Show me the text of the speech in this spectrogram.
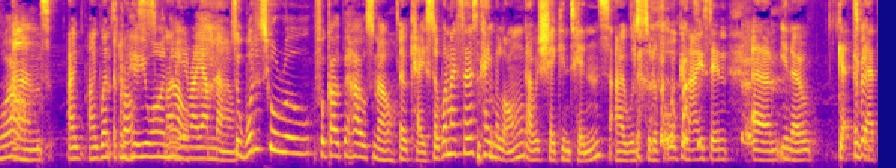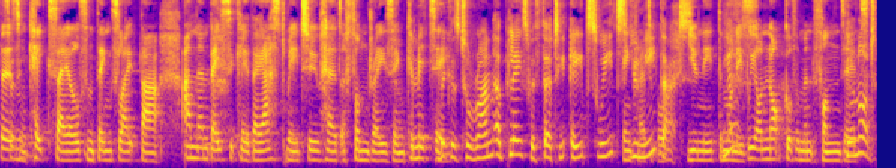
Wow. and I, I went across and here you are and now. here I am now So, what is your role for Calpe House now? Okay, so when I first came along, I was shaking tins. I was sort of organising, um, you know, get-togethers and, and- cake sales and things like that. And then basically they asked me to head a fundraising committee. Because to run a place with 38 suites, you need that. You need the money. Yes. We are not government funded. You're not.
